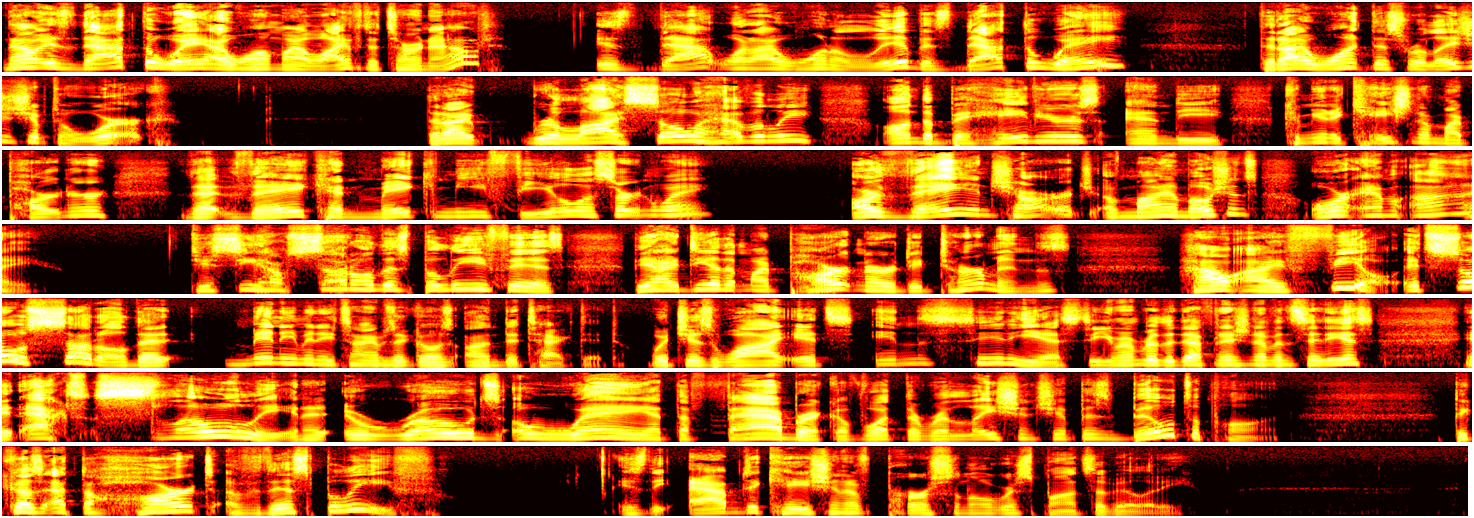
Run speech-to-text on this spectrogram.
Now, is that the way I want my life to turn out? Is that what I want to live? Is that the way that I want this relationship to work? That I rely so heavily on the behaviors and the communication of my partner that they can make me feel a certain way? Are they in charge of my emotions or am I? Do you see how subtle this belief is? The idea that my partner determines how I feel. It's so subtle that many, many times it goes undetected, which is why it's insidious. Do you remember the definition of insidious? It acts slowly and it erodes away at the fabric of what the relationship is built upon. Because at the heart of this belief is the abdication of personal responsibility.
